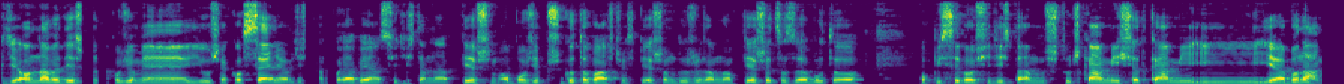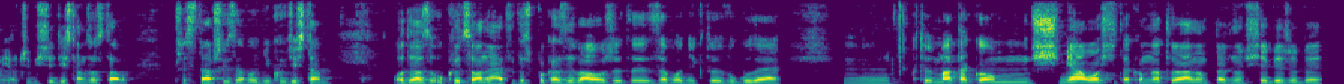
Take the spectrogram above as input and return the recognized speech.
gdzie on nawet jeszcze na poziomie już jako senior, gdzieś tam pojawiając się gdzieś tam na pierwszym obozie przygotowawczym z pierwszą drużyną, no pierwsze co zrobił to popisywał się gdzieś tam sztuczkami, siatkami i, i rabonami. Oczywiście gdzieś tam został przez starszych zawodników gdzieś tam od razu ukrócony, a to też pokazywało, że to jest zawodnik, który w ogóle, mm, który ma taką śmiałość i taką naturalną pewność siebie, żeby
